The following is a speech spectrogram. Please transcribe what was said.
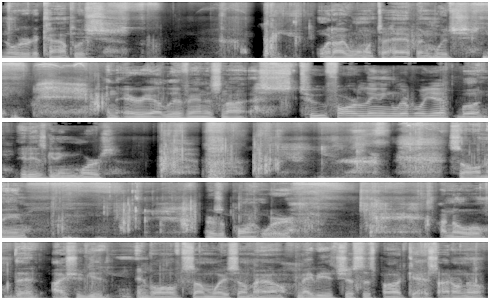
in order to accomplish what I want to happen, which in the area I live in, it's not too far leaning liberal yet, but it is getting worse. So, I mean, there's a point where I know that I should get involved some way, somehow. Maybe it's just this podcast. I don't know.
